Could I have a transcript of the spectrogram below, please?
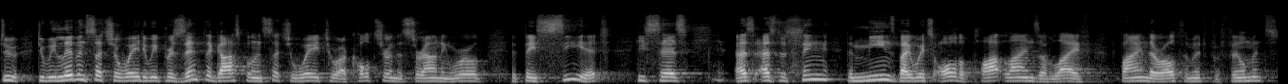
Do, do we live in such a way, do we present the gospel in such a way to our culture and the surrounding world that they see it, he says, as, as the thing, the means by which all the plot lines of life find their ultimate fulfillment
